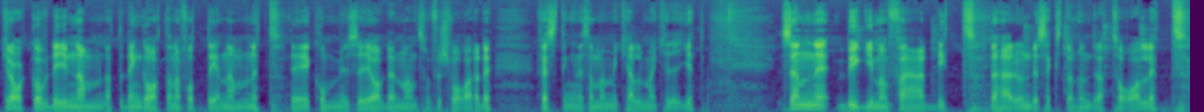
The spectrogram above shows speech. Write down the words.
Krakow, det är ju namnet. Den gatan har fått det namnet. Det kommer sig av den man som försvarade fästningen i samband med Kalmarkriget. Sen eh, bygger man färdigt det här under 1600-talet.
